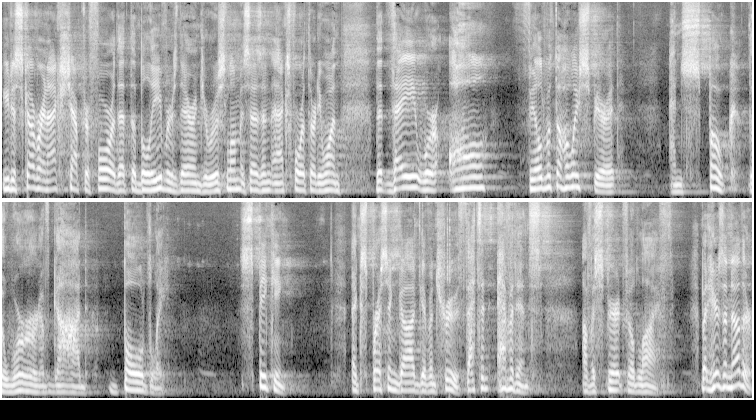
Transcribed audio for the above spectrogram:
you discover in Acts chapter 4 that the believers there in Jerusalem, it says in Acts 4:31, that they were all filled with the Holy Spirit and spoke the word of God boldly. Speaking, expressing God given truth. That's an evidence of a spirit filled life. But here's another.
